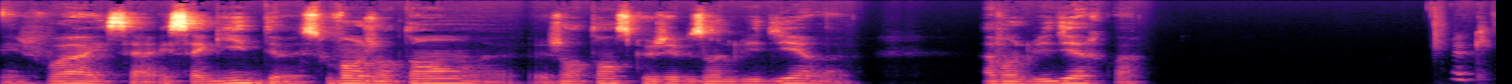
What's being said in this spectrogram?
et je vois et ça guide. Souvent j'entends, euh, j'entends ce que j'ai besoin de lui dire euh, avant de lui dire quoi. Ok.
